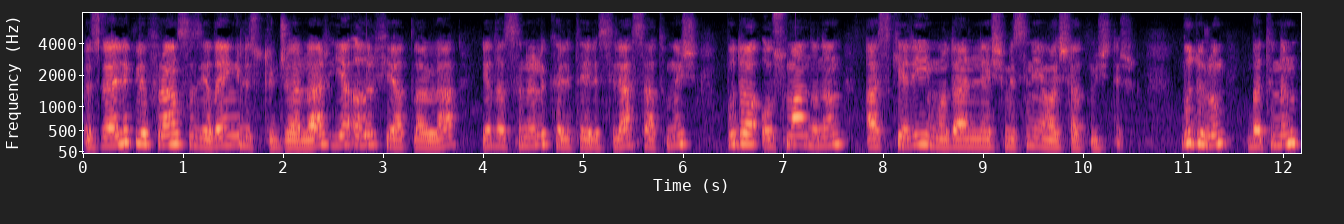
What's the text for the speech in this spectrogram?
özellikle Fransız ya da İngiliz tüccarlar ya ağır fiyatlarla ya da sınırlı kaliteli silah satmış, bu da Osmanlı'nın askeri modernleşmesini yavaşlatmıştır. Bu durum Batı'nın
